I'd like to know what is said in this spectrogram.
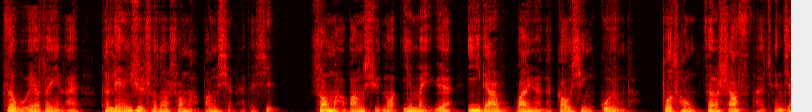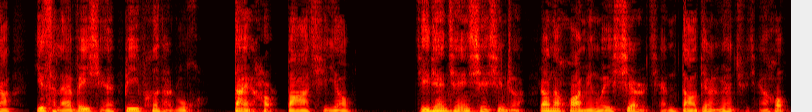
自五月份以来，他连续收到双马帮写来的信，双马帮许诺以每月一点五万元的高薪雇佣他，不从则杀死他全家，以此来威胁逼迫他入伙。代号八七幺。几天前，写信者让他化名为谢尔钱到电影院取钱后。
